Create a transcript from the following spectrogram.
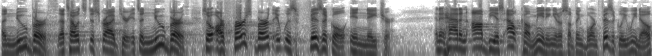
a new birth. That's how it's described here. It's a new birth. So our first birth, it was physical in nature. And it had an obvious outcome, meaning, you know, something born physically, we know,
